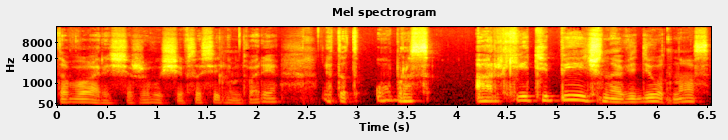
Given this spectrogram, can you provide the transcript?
товарищи, живущие в соседнем дворе, этот образ архетипично ведет нас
